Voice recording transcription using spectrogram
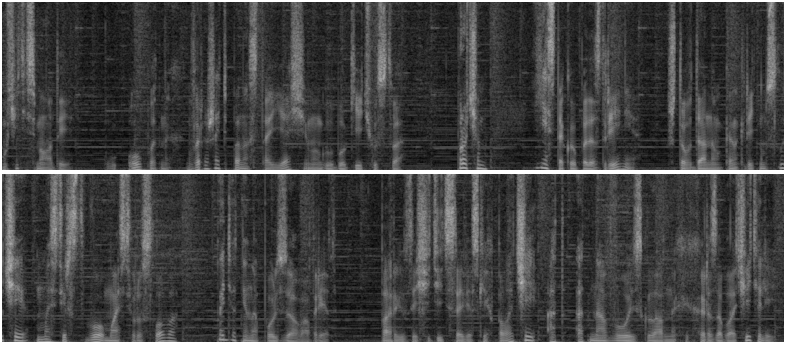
Учитесь, молодые, у опытных выражать по-настоящему глубокие чувства. Впрочем, есть такое подозрение, что в данном конкретном случае мастерство мастеру слова пойдет не на пользу, а во вред. Порыв защитить советских палачей от одного из главных их разоблачителей –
